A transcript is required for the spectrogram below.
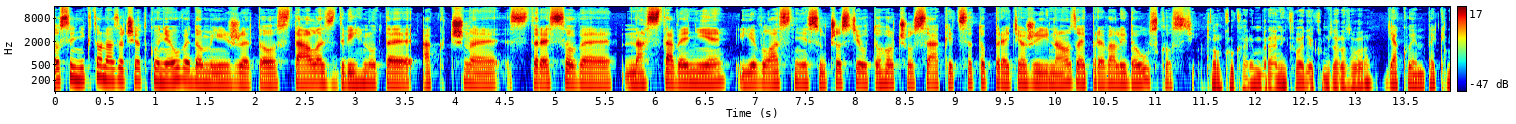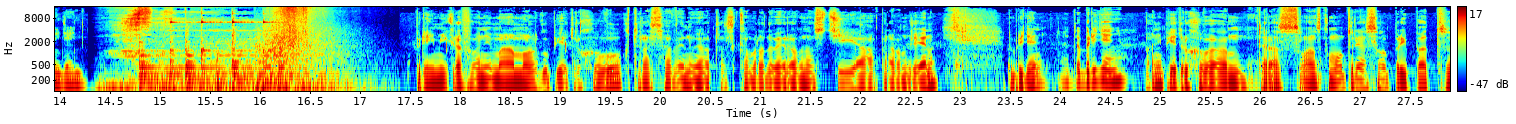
To si nikto na začiatku neuvedomí, že to stále zdvihnuté akčné stresové nastavenie je vlastne súčasťou toho, čo sa, keď sa to preťaží, naozaj prevali do úzkosti. Toľko Karim Brániková, ďakujem za rozhovor. Ďakujem, pekný deň. Pri mikrofóne mám Olgu Pietruchovú, ktorá sa venuje otázkam rodovej rovnosti a právam žien. Dobrý deň. Dobrý deň. Pani Pietruchová, teraz v Slovenskom otriasol prípad e,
